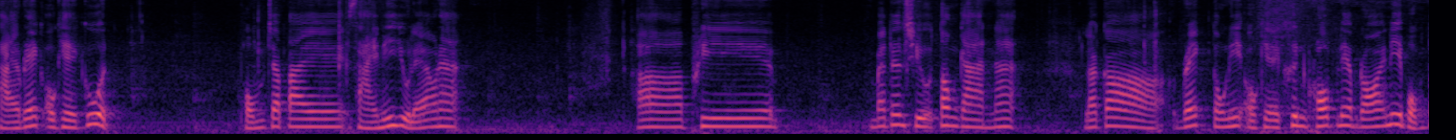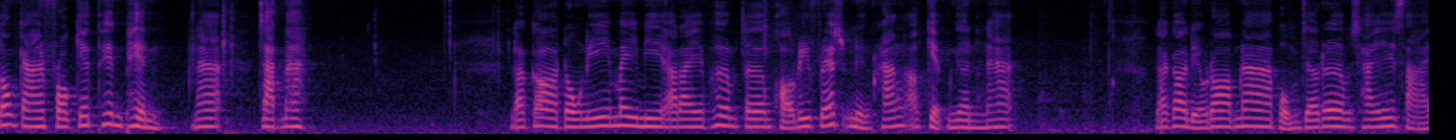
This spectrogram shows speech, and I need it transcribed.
สายเร็กโอเคกูดผมจะไปสายนี้อยู่แล้วนะฮะอ่า pre battle shield ต้องการนะ แล้วก็ rec ตรงนี้โอเคขึ้นครบเรียบร้อย นี่ผมต้องการ forgotten pen นะฮะ จัดมา แล้วก็ตรงนี้ไม่มีอะไรเพิ่มเติมขอ refresh หนึ่งครั้งเอาเก็บเงินนะฮะ แล้วก็เดี๋ยวรอบหน้าผมจะเริ่มใช้สาย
